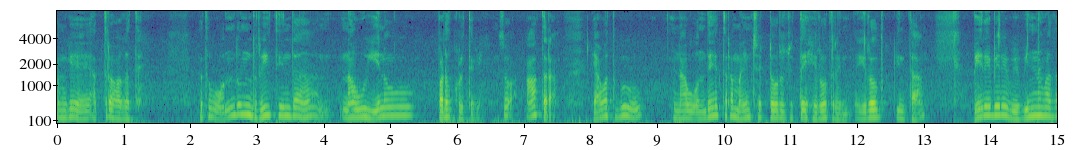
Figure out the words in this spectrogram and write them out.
ನಮಗೆ ಹತ್ರವಾಗುತ್ತೆ. ಮತ್ತು ಒಂದೊಂದು ರೀತಿಯಿಂದ ನಾವು ಏನೋ ಪಡೆದುಕೊಳ್ತೀವಿ. ಸೊ ಆ ಥರ. ಯಾವತ್ತಿಗೂ ನಾವು ಒಂದೇ ಥರ ಮೈಂಡ್ಸೆಟ್ ಅವ್ರ ಜೊತೆ ಇರೋದ್ರಿಂದ ಇರೋದಕ್ಕಿಂತ ಬೇರೆ ಬೇರೆ ವಿಭಿನ್ನವಾದ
